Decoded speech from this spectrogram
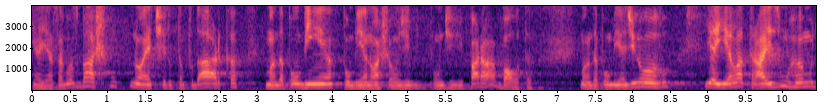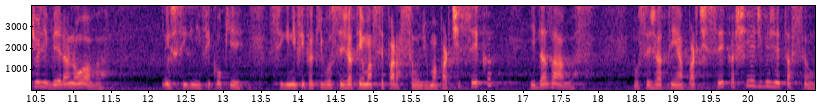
E aí as águas baixam, Noé tira o tampo da arca, manda a pombinha, pombinha não acha onde, onde parar, volta. Manda a pombinha de novo, e aí ela traz um ramo de oliveira nova. Isso significa o quê? Significa que você já tem uma separação de uma parte seca e das águas você já tem a parte seca cheia de vegetação.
